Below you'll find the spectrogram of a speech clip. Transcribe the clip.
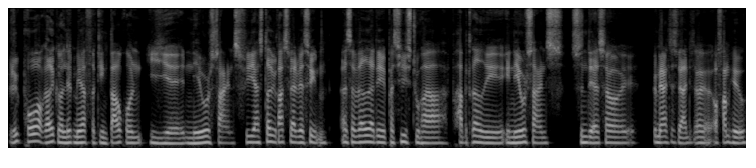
Vil du ikke prøve at redegøre lidt mere for din baggrund i øh, neuroscience? For jeg har stadig ret svært ved at se den. Altså, hvad er det præcis, du har, har bedrevet i, i neuroscience, siden det er så øh, bemærkelsesværdigt at, at fremhæve?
